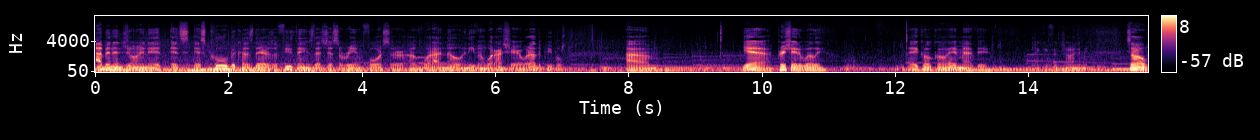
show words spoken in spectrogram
I've been enjoying it. It's it's cool because there's a few things that's just a reinforcer of what I know and even what I share with other people. Um, yeah, appreciate it, Willie. Hey, Coco. Hey, Matthew. Thank you for joining me. So,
